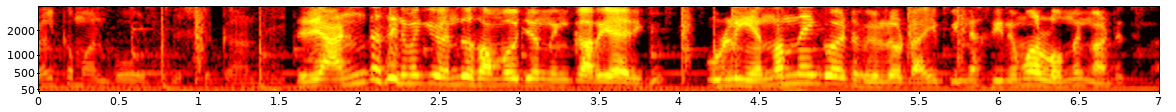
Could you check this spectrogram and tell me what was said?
വെൽക്കം ഓൺ രണ്ട് സിനിമയ്ക്കും എന്ത് സംഭവിച്ചതെന്ന് നിങ്ങൾക്ക് അറിയായിരിക്കും പുള്ളി എന്നേക്കുമായിട്ട് ഫീൽഡ് ഔട്ടായി പിന്നെ സിനിമകളിലൊന്നും കണ്ടിട്ടില്ല.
